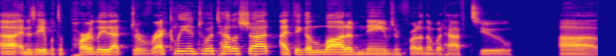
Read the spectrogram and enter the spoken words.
uh, and is able to parlay that directly into a title shot. I think a lot of names in front of them would have to. Uh,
